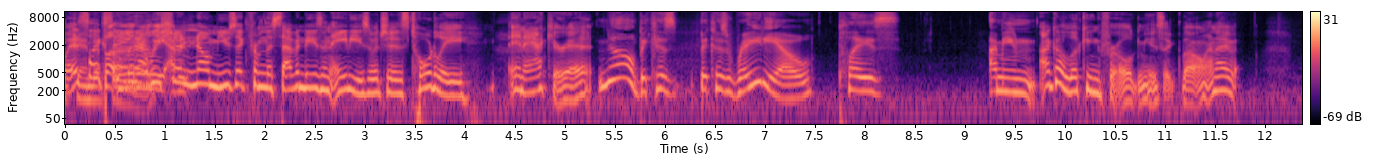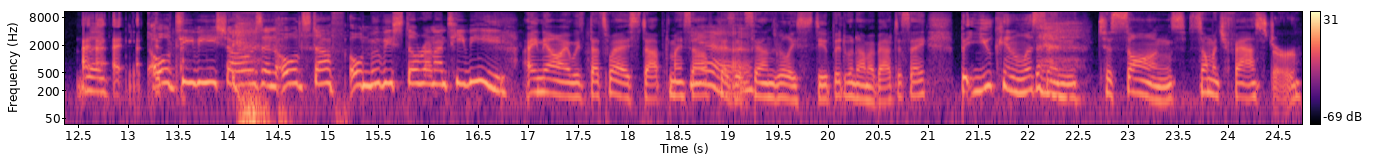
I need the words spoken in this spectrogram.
Weekend it's like saying that literally we shouldn't every- know music from the 70s and 80s, which is totally inaccurate. No, because because radio plays. I mean, I go looking for old music though, and I like I- old TV shows and old stuff, old movies still run on TV. I know I was. That's why I stopped myself because Yeah. it sounds really stupid what I'm about to say. But you can listen to songs so much faster,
